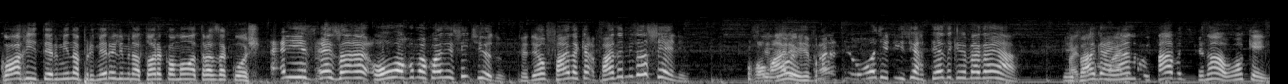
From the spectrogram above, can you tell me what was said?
corre e termina a primeira eliminatória com a mão atrás da coxa. É isso, exato. Ou alguma coisa nesse sentido, entendeu? Faz a, faz a mise-en-scène. O Romário. Ele vai onde ele tem certeza que ele vai ganhar. Ele vai ganhar na oitava de final? Ok,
